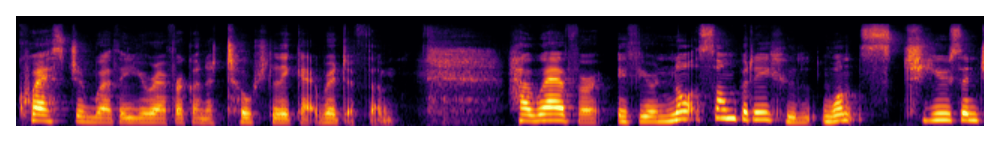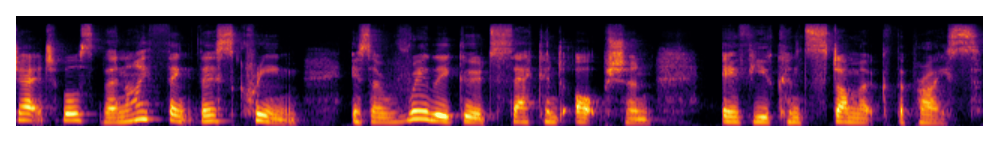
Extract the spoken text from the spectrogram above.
question whether you're ever going to totally get rid of them. However, if you're not somebody who wants to use injectables, then I think this cream is a really good second option if you can stomach the price.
